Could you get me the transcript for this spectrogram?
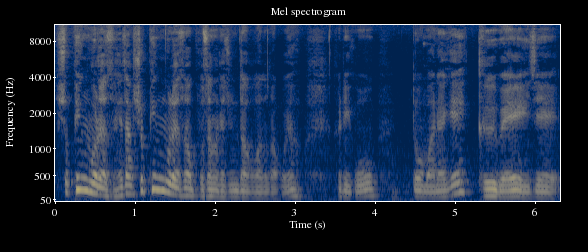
쇼핑몰에서 해당 쇼핑몰에서 보상을 해준다고 하더라고요. 그리고 또 만약에 그 외에 이제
